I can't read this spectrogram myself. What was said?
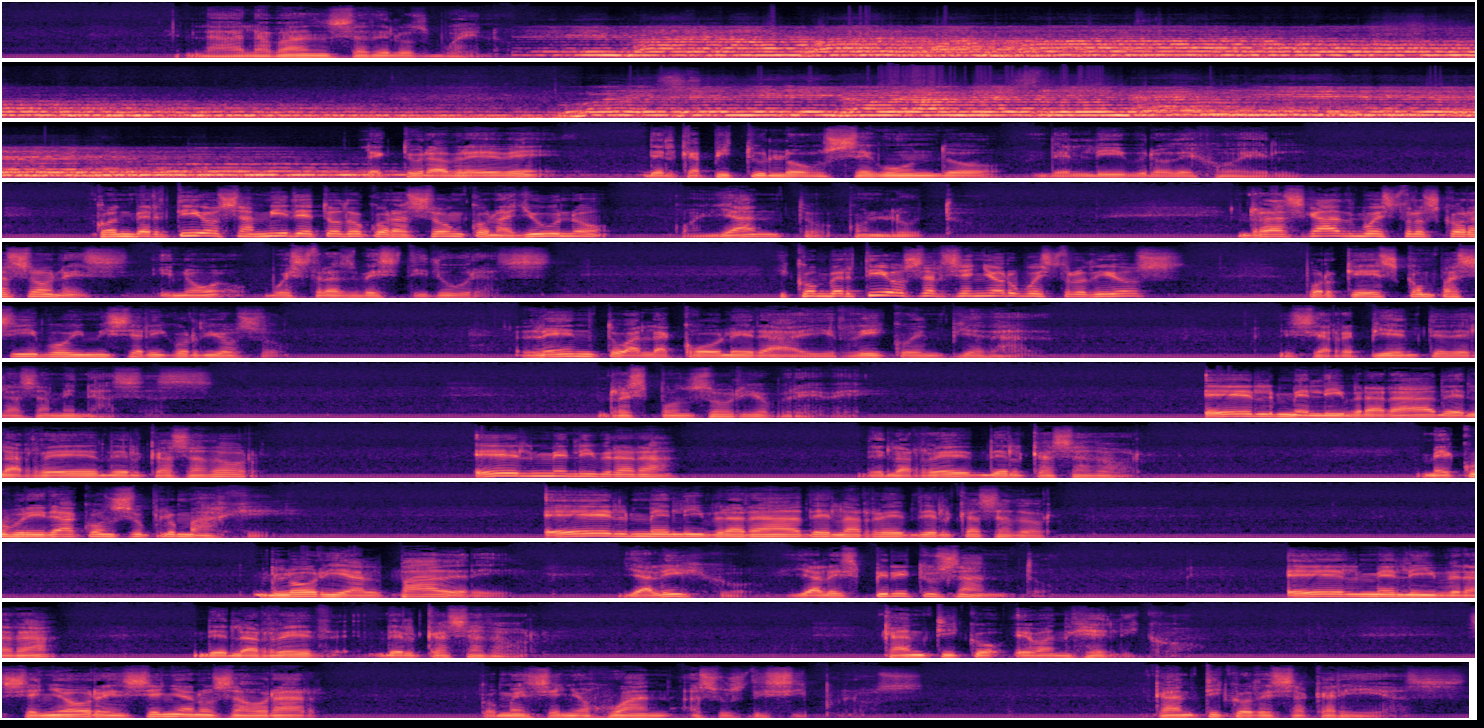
la alabanza de los buenos. Lectura breve del capítulo segundo del libro de Joel. Convertíos a mí de todo corazón con ayuno, con llanto, con luto. Rasgad vuestros corazones y no vuestras vestiduras. Y convertíos al Señor vuestro Dios, porque es compasivo y misericordioso, lento a la cólera y rico en piedad, y se arrepiente de las amenazas. Responsorio breve. Él me librará de la red del cazador. Él me librará de la red del cazador. Me cubrirá con su plumaje. Él me librará de la red del cazador. Gloria al Padre y al Hijo y al Espíritu Santo. Él me librará de la red del cazador. Cántico evangélico. Señor, enséñanos a orar como enseñó Juan a sus discípulos. Cántico de Zacarías.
